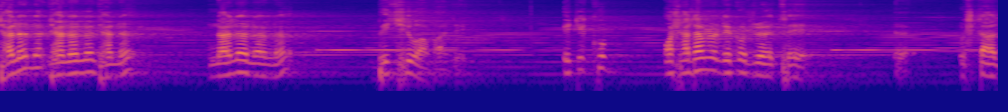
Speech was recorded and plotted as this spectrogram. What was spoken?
ঝানানা ঝানানা, ঝানা, নানা নানা বিছু আবাদে এটি খুব অসাধারণ রেকর্ড রয়েছে উস্তাদ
